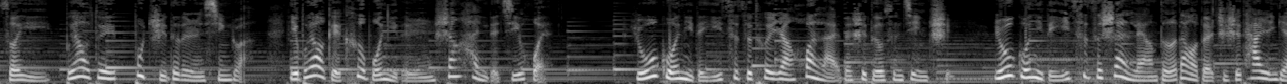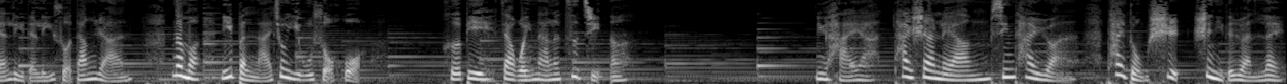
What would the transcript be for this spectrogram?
所以，不要对不值得的人心软。也不要给刻薄你的人伤害你的机会。如果你的一次次退让换来的是得寸进尺，如果你的一次次善良得到的只是他人眼里的理所当然，那么你本来就一无所获，何必再为难了自己呢？女孩呀，太善良，心太软，太懂事是你的软肋。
